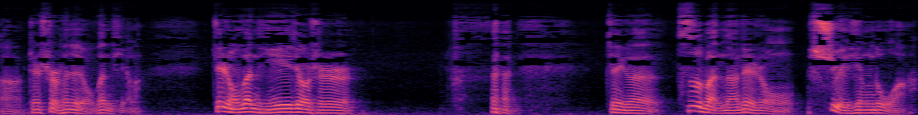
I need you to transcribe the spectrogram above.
啊，这事儿它就有问题了，这种问题就是，这个资本的这种血腥度啊，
